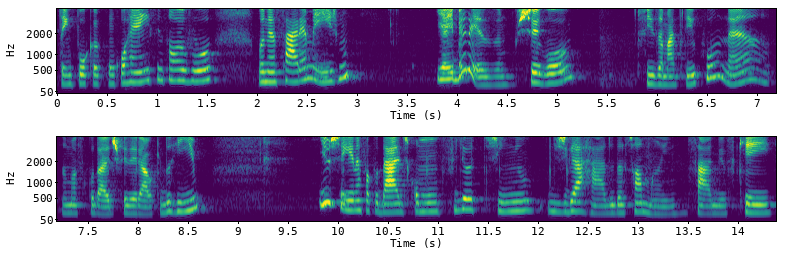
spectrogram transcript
tem pouca concorrência, então eu vou, vou nessa área mesmo. E aí, beleza, chegou, fiz a matrícula, né, numa faculdade federal aqui do Rio. E eu cheguei na faculdade como um filhotinho desgarrado da sua mãe, sabe? Eu fiquei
